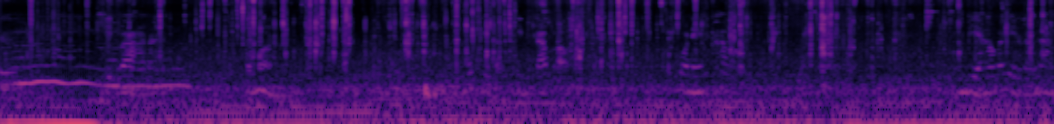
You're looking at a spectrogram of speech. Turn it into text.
ลืมคิดว่านะประมาณนั้นบางทีต้องกินกับเอาคนนี้ข้าวเบียร์เขาก็เห็นแล้วดัง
